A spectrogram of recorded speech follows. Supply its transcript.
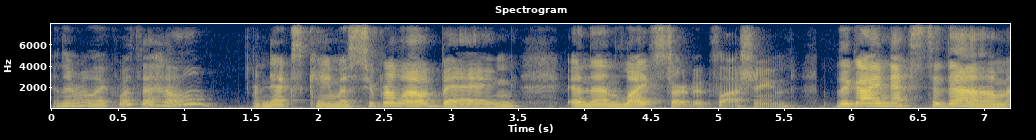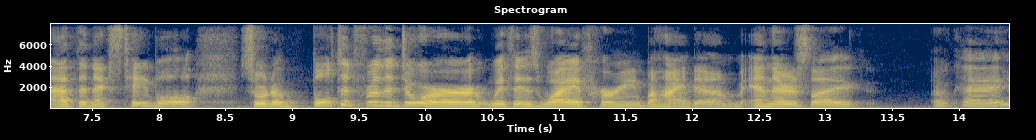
and they were like, "What the hell?" Next came a super loud bang, and then lights started flashing. The guy next to them at the next table sort of bolted for the door with his wife hurrying behind him, and there's like, okay,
